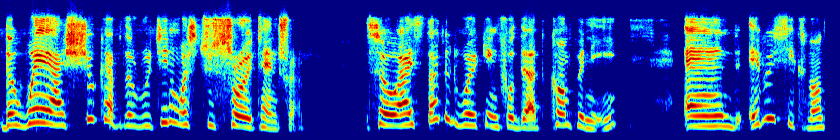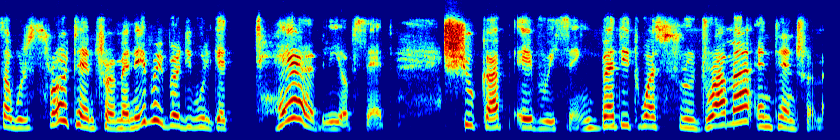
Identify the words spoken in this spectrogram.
the way I shook up the routine was to throw a tantrum. So I started working for that company, and every six months I would throw a tantrum, and everybody would get terribly upset, shook up everything. But it was through drama and tantrum.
